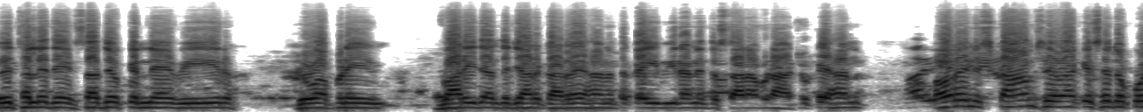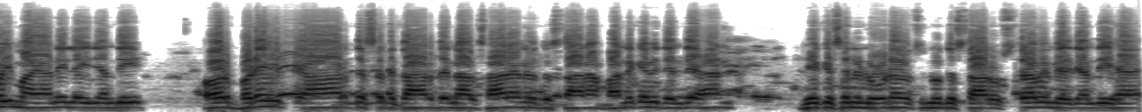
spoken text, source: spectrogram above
ਤੁਸੀਂ ਥੱਲੇ ਦੇਖ ਸਕਦੇ ਹੋ ਕਿੰਨੇ ਵੀਰ ਜੋ ਆਪਣੀ ਵਾਰੀ ਦਾ ਇੰਤਜ਼ਾਰ ਕਰ ਰਹੇ ਹਨ ਤੇ ਕਈ ਵੀਰਾਂ ਨੇ ਦਸਤਾਰਾਂ ਬਣਾ ਚੁੱਕੇ ਹਨ। ਔਰ ਇਹ ਨਿਸ਼ਕਾਮ ਸੇਵਾ ਕਿਸੇ ਤੋਂ ਕੋਈ ਮਾਇਆ ਨਹੀਂ ਲਈ ਜਾਂਦੀ। ਔਰ ਬੜੇ ਹੀ ਪਿਆਰ ਤੇ ਸਤਿਕਾਰ ਦੇ ਨਾਲ ਸਾਰਿਆਂ ਨੂੰ ਦਸਤਾਰਾਂ ਬੰਨ ਕੇ ਵੀ ਦਿੰਦੇ ਹਨ। ਜੇ ਕਿਸੇ ਨੂੰ ਲੋੜ ਹੈ ਉਸ ਨੂੰ ਦਸਤਾਰ ਉਸ ਤਰ੍ਹਾਂ ਵੀ ਮਿਲ ਜਾਂਦੀ ਹੈ।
